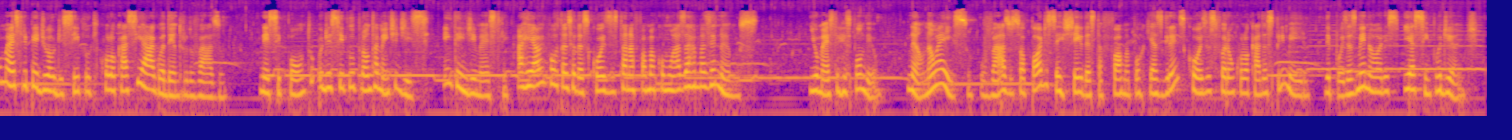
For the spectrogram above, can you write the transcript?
o mestre pediu ao discípulo que colocasse água dentro do vaso. Nesse ponto, o discípulo prontamente disse: Entendi, mestre. A real importância das coisas está na forma como as armazenamos. E o mestre respondeu: Não, não é isso. O vaso só pode ser cheio desta forma porque as grandes coisas foram colocadas primeiro, depois as menores e assim por diante.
